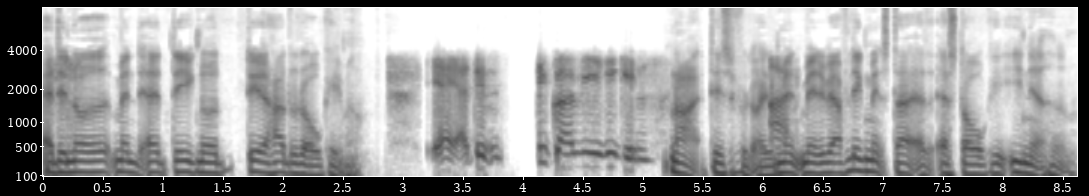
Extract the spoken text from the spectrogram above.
Er det noget, men er det ikke noget, det har du da okay med? Ja, ja, det, det gør vi ikke igen. Nej, det er selvfølgelig rigtigt. Men, men i hvert fald ikke, mens der er, er storke i nærheden.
